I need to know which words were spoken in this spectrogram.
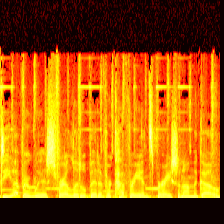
Do you ever wish for a little bit of recovery inspiration on the go?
